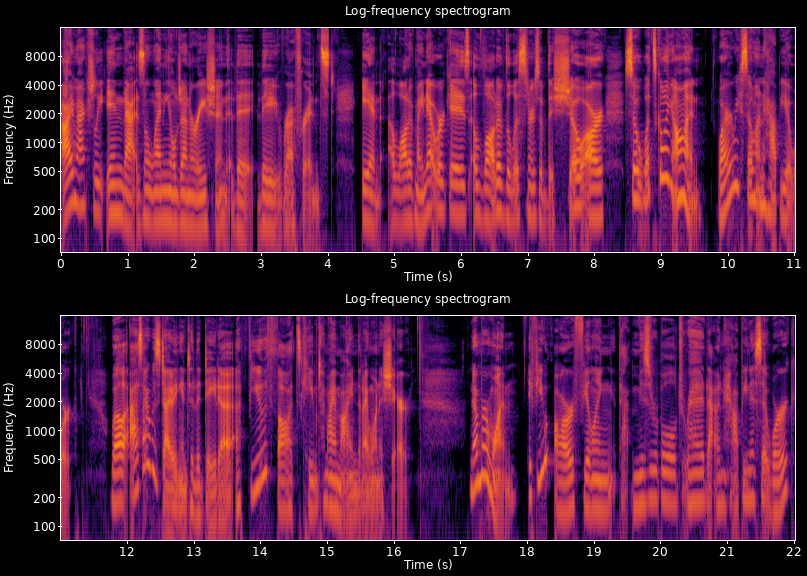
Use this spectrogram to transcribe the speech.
I'm actually in that zillennial generation that they referenced. And a lot of my network is, a lot of the listeners of this show are. So, what's going on? Why are we so unhappy at work? Well, as I was diving into the data, a few thoughts came to my mind that I want to share. Number one, if you are feeling that miserable dread, that unhappiness at work,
